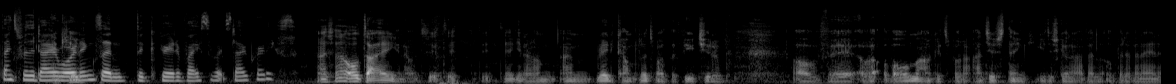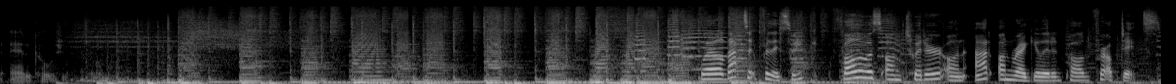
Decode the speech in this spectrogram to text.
thanks for the dire Thank warnings you. and the great advice about stag parties. It's not all dire, you know. It's, it, it, it, you know, I'm, I'm really confident about the future of of, uh, of, of all markets, but I just think you just got to have a little bit of an air, air of caution. Well, that's it for this week. Follow us on Twitter on at unregulatedpod for updates.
